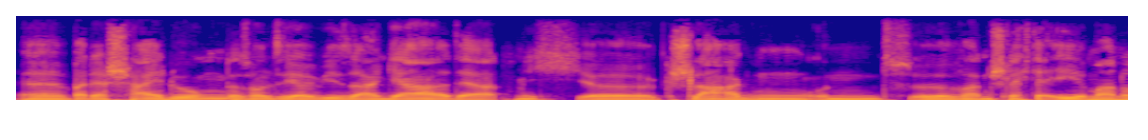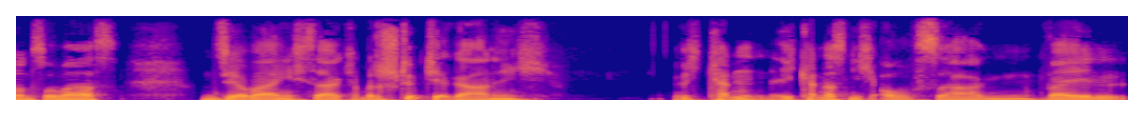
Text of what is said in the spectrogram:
äh, bei der Scheidung, da soll sie ja wie sagen, ja, der hat mich äh, geschlagen und äh, war ein schlechter Ehemann und sowas. Und sie aber eigentlich sagt, aber das stimmt ja gar nicht. Ich kann, ich kann das nicht aufsagen, weil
